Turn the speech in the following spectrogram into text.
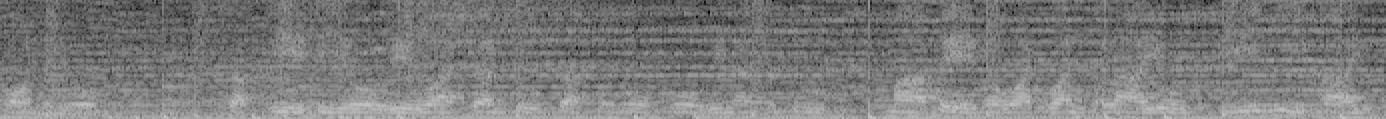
พรนโยมสัพพิติโยวิวัชชันตุสัพพโลกโควินัสตุมาเตภวัตวันตลายโยสุขีทีคายุโก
